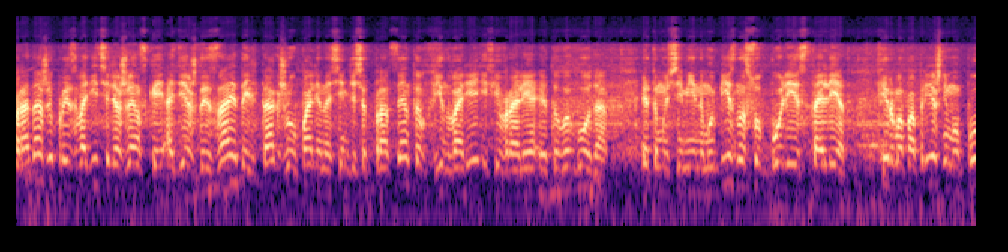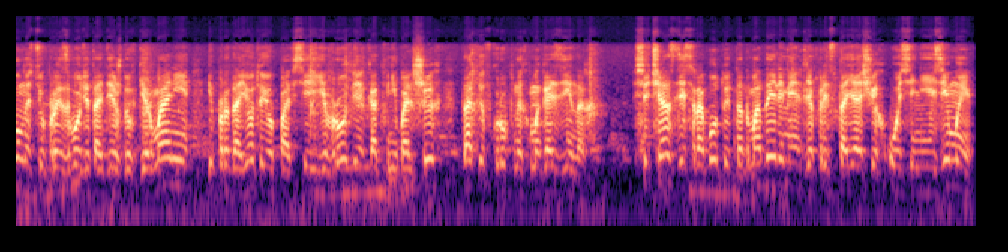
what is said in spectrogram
Продажи производителя женской одежды Зайдель также упали на 70% в январе и феврале этого года. Этому семейному бизнесу более 100 лет. Фирма по-прежнему полностью производит одежду в Германии и продает ее по всей Европе, как в небольших, так и в крупных магазинах. Сейчас здесь работают над моделями для предстоящих осени и зимы,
